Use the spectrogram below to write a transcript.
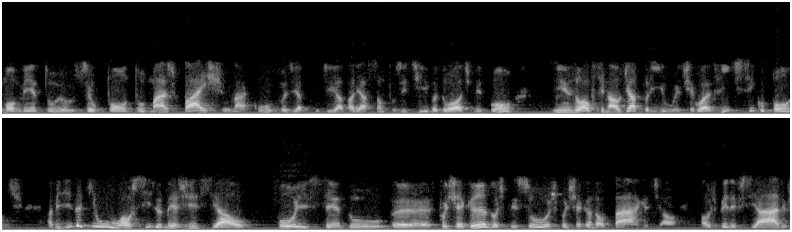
momento, o seu ponto mais baixo na curva de, de avaliação positiva do ótimo e bom, e ao final de abril. Ele chegou a 25 pontos. À medida que o auxílio emergencial foi sendo, eh, foi chegando às pessoas, foi chegando ao target, ao, aos beneficiários,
